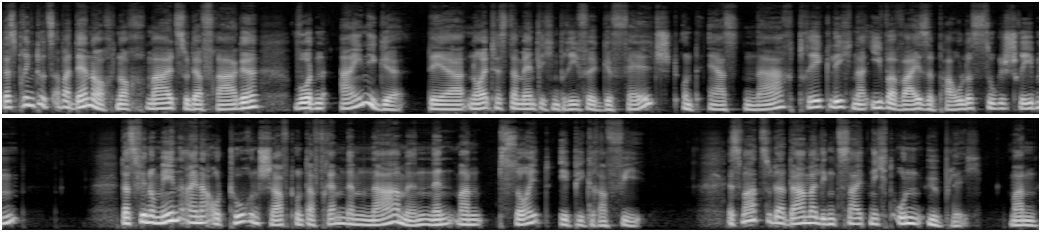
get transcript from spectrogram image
Das bringt uns aber dennoch nochmal zu der Frage, wurden einige der neutestamentlichen Briefe gefälscht und erst nachträglich naiverweise Paulus zugeschrieben? Das Phänomen einer Autorenschaft unter fremdem Namen nennt man Pseudepigraphie. Es war zu der damaligen Zeit nicht unüblich. Man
